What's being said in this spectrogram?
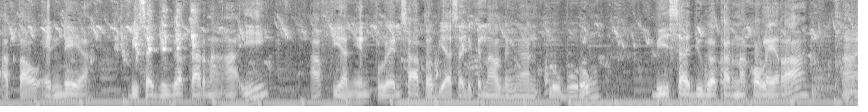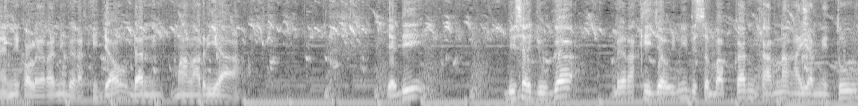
atau ND ya. Bisa juga karena AI avian influenza atau biasa dikenal dengan flu burung bisa juga karena kolera. Nah ini kolera ini berak hijau dan malaria. Jadi bisa juga berak hijau ini disebabkan karena ayam itu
